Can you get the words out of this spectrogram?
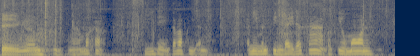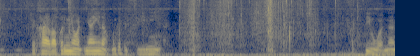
เอ้งามงามบ่ค่ะ สีแดงแต่ว่าเพิ่นอัน อันนี้มันปิ่นได้เด้อค่ะผักติวมอนคล้ายๆว่าเพิ่นหยอดใหญ่หรอกมันก็เป็นสีนี่ผักติวอันนั้น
